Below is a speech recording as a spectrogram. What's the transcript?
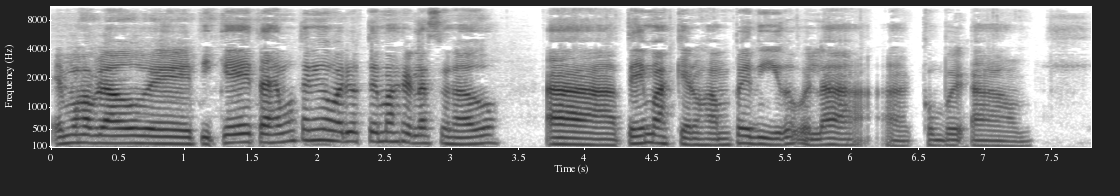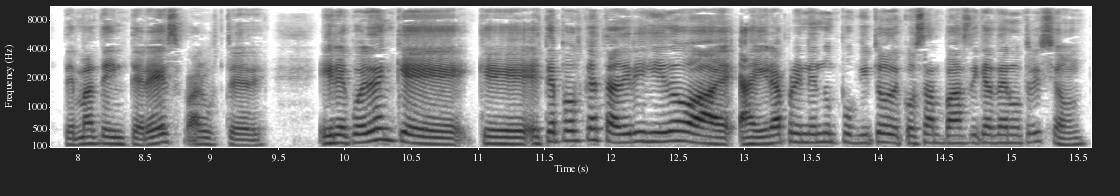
hemos hablado de etiquetas, hemos tenido varios temas relacionados a temas que nos han pedido, ¿verdad? Temas de interés para ustedes. Y recuerden que, este podcast está dirigido a ir aprendiendo un poquito de cosas básicas de nutrición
